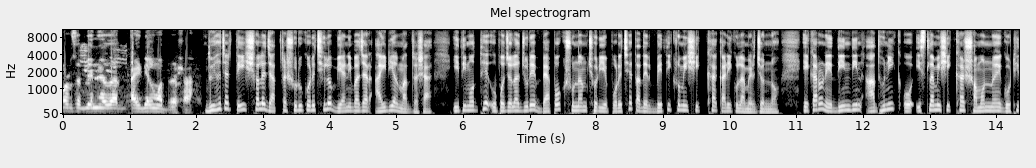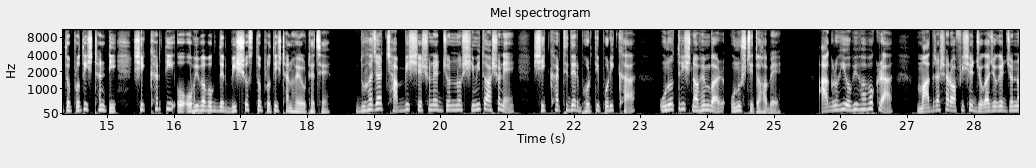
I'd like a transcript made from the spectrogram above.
করেছে বিনিয়োগ আইডিয়াল মাদ্রাসা। দুই হাজার তেইশ সালে যাত্রা শুরু করেছিল বিয়ানীবাজার আইডিয়াল মাদ্রাসা। ইতিমধ্যে উপজেলা জুড়ে ব্যাপক সুনাম ছড়িয়ে পড়েছে তাদের ব্যতিক্রমী শিক্ষা কারিকুলামের জন্য। এ কারণে দিন দিন আধুনিক ও ইসলামী শিক্ষার সমন্বয়ে গঠিত প্রতিষ্ঠানটি শিক্ষার্থী ও অভিভাবকদের বিশ্বস্ত প্রতিষ্ঠান হয়ে উঠেছে। দু হাজার ছাব্বিশ সেশনের জন্য সীমিত আসনে শিক্ষার্থীদের ভর্তি পরীক্ষা উনত্রিশ নভেম্বর অনুষ্ঠিত হবে। আগ্রহী অভিভাবকরা মাদ্রাসার অফিসের যোগাযোগের জন্য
